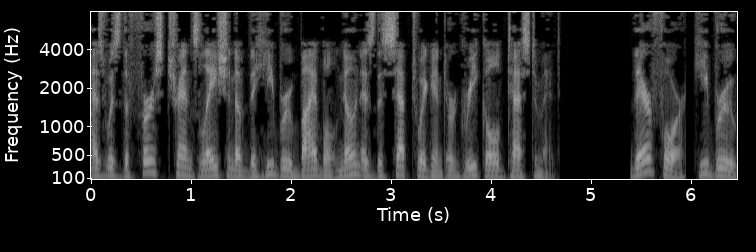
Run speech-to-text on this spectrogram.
as was the first translation of the Hebrew Bible known as the Septuagint or Greek Old Testament. Therefore, Hebrew,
